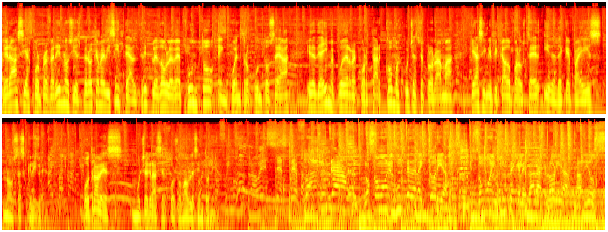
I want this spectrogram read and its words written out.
Gracias por preferirnos y espero que me visite al www.encuentro.ca y desde ahí me puede reportar cómo escucha este programa, qué ha significado para usted y desde qué país nos escribe. Otra vez, muchas gracias por su amable sintonía. No somos el junte de la historia, somos el junte que le da la gloria a Dios.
